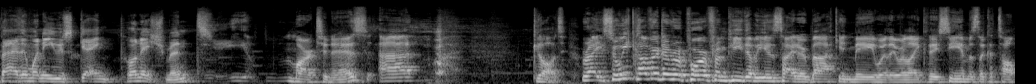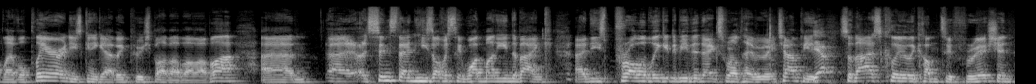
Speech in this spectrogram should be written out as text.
Better than when he was getting punishment. Martinez. Uh, God. Right, so we covered a report from PW Insider back in May where they were like, they see him as like a top level player and he's going to get a big push, blah, blah, blah, blah, blah. Um, uh, since then, he's obviously won money in the bank and he's probably going to be the next World Heavyweight Champion. Yep. So that has clearly come to fruition.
